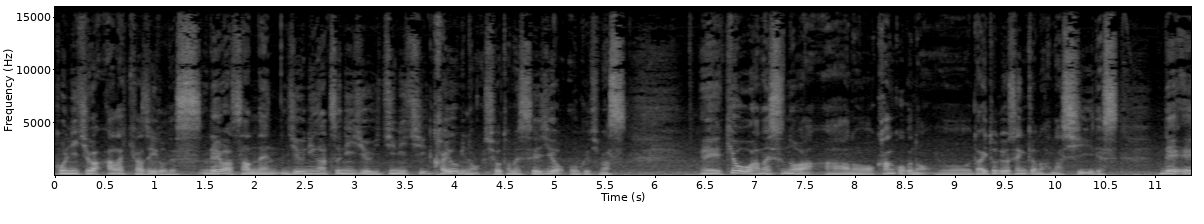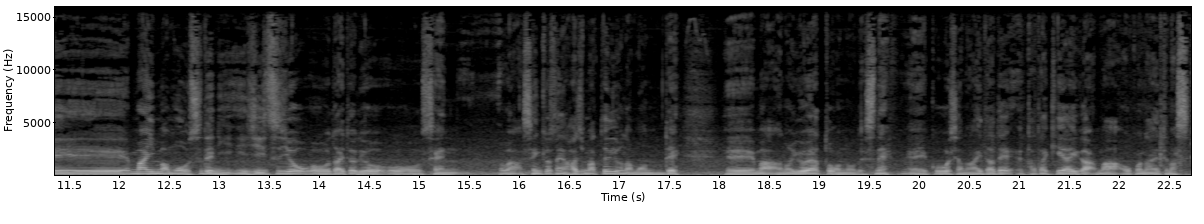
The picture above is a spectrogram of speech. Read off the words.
こんにちは荒木和弘です。令和3年12月21日火曜日のショートメッセージをお送りします、えー、今日お話しするのはあの韓国の大統領選挙の話です。で、えーまあ、今もうすでに事実上大統領選は選挙戦始まっているようなもんで、えーまあ、あの与野党のですね、えー、候補者の間で叩き合いが、まあ、行われています。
